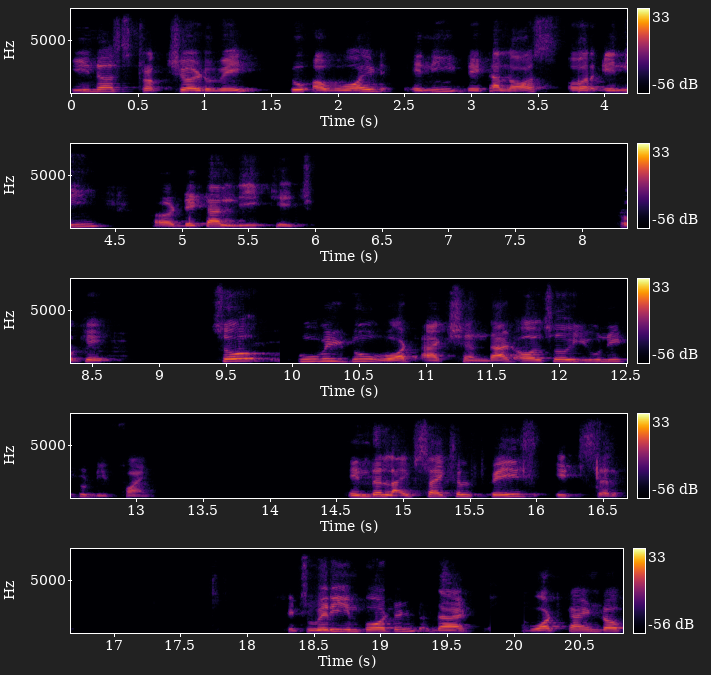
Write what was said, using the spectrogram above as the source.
in a structured way to avoid any data loss or any uh, data leakage. Okay so who will do what action? That also you need to define. In the life cycle phase itself it's very important that what kind of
